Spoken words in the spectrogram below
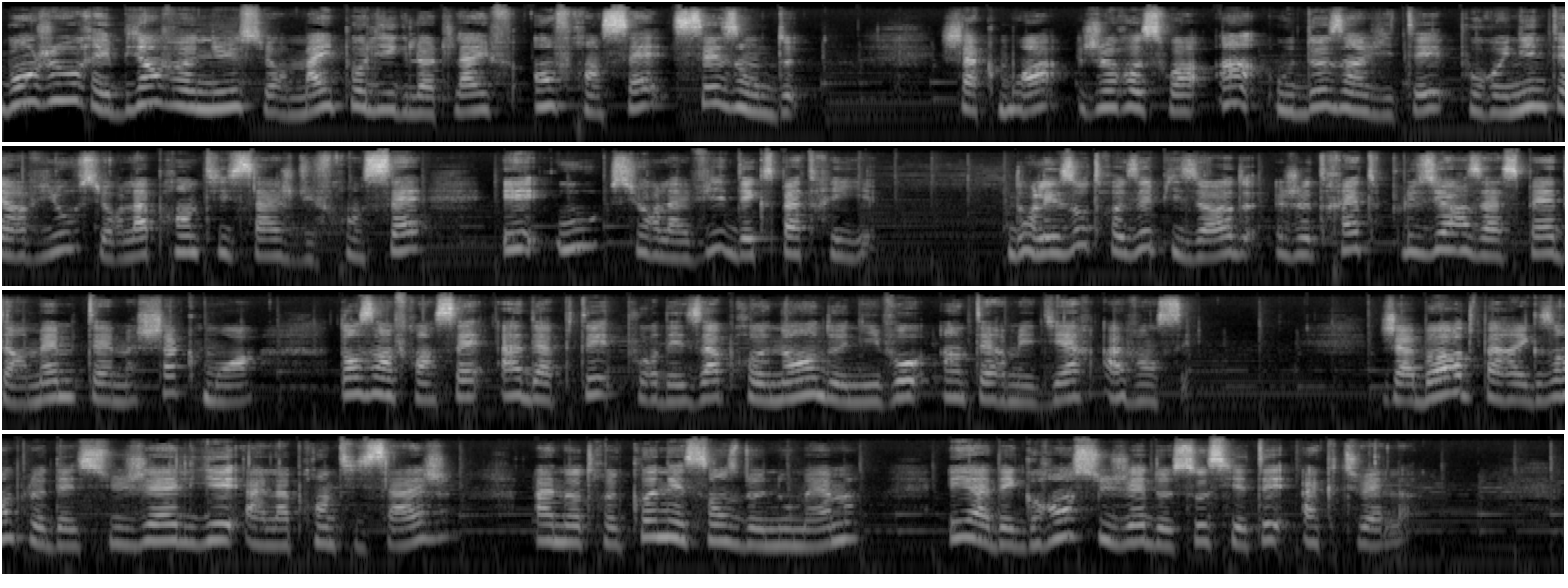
Bonjour et bienvenue sur My Polyglot Life en français saison 2. Chaque mois, je reçois un ou deux invités pour une interview sur l'apprentissage du français et ou sur la vie d'expatrié. Dans les autres épisodes, je traite plusieurs aspects d'un même thème chaque mois dans un français adapté pour des apprenants de niveau intermédiaire avancé. J'aborde par exemple des sujets liés à l'apprentissage, à notre connaissance de nous-mêmes et à des grands sujets de société actuels.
